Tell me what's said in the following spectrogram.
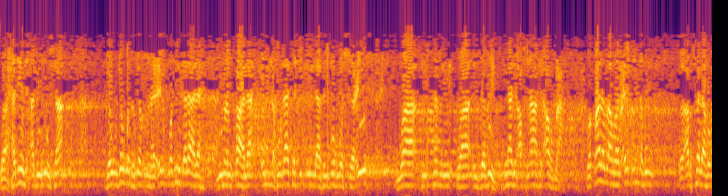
وحديث أبي موسى جو جوده جمع من العلم وفيه دلالة لمن قال إنه لا تجد إلا في البر والشعير وفي التمر والزبيب في هذه الأصناف الأربعة. وقال بعض العلم إنه أرسلهم.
